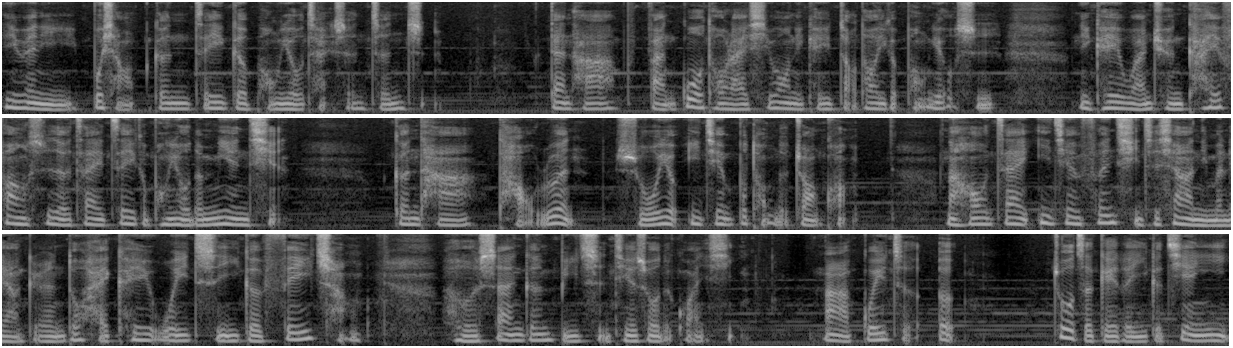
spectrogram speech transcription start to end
因为你不想跟这一个朋友产生争执。但他反过头来，希望你可以找到一个朋友，是你可以完全开放式的在这个朋友的面前跟他讨论所有意见不同的状况，然后在意见分歧之下，你们两个人都还可以维持一个非常。和善跟彼此接受的关系。那规则二，作者给了一个建议，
